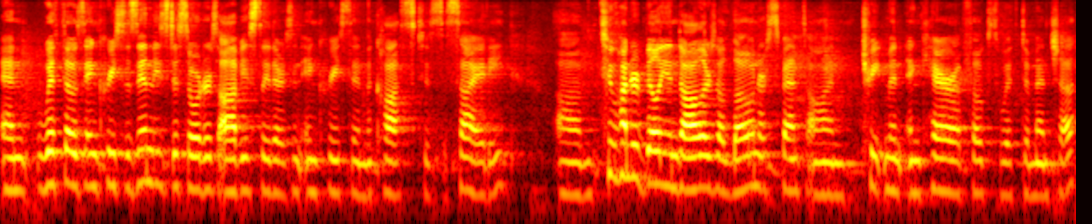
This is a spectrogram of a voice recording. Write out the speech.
And with those increases in these disorders, obviously there's an increase in the cost to society. Um, $200 billion alone are spent on treatment and care of folks with dementia.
